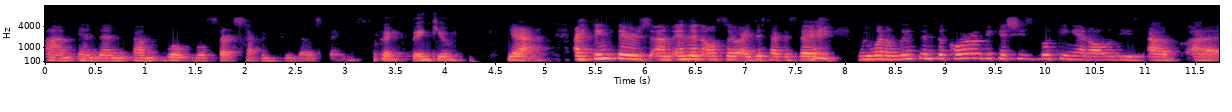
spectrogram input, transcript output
Um, And then um, we'll, we'll start stepping through those things. Okay, thank you. Yeah, I think there's, um, and then also I just have to say, we want to loop in Socorro because she's looking at all of these, uh, uh,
